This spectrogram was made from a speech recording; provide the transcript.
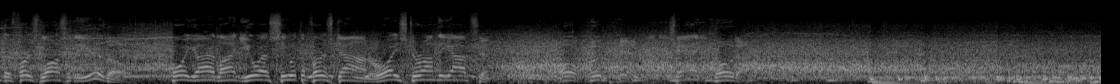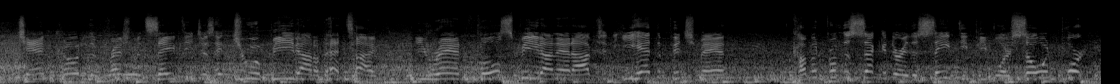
only their first loss of the year, though. Four yard line, USC with the first down. Royster on the option. Oh, good hit. Chad Cota. Chad Cota, the freshman safety, just hit, drew a bead on him that time. He ran full speed on that option. He had the pitch man. Coming from the secondary, the safety people are so important.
